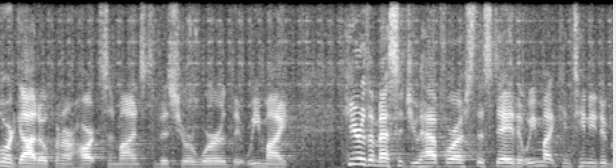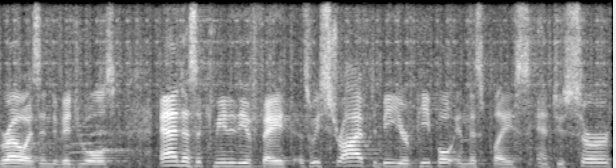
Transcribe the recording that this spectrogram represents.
Lord God, open our hearts and minds to this, your word, that we might hear the message you have for us this day, that we might continue to grow as individuals and as a community of faith as we strive to be your people in this place and to serve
